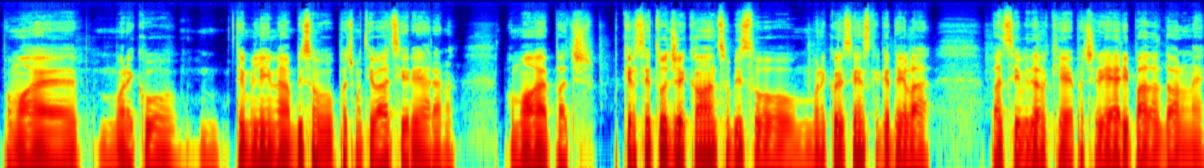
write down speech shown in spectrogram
po moje, rekel, temelji na v bistvu pač motivaciji Rijera. No. Po moje, pač, ker se je tudi že konec v bistvu, rekel, jesenskega dela, pa se je videl, ki je pač Rijeri padal dol. Ne.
